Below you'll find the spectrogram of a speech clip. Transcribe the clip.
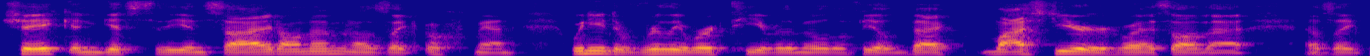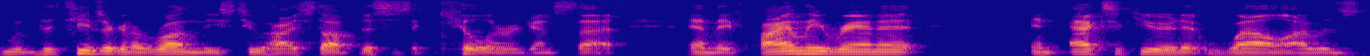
shake and gets to the inside on him. And I was like, oh man, we need to really work T over the middle of the field. Back last year when I saw that, I was like, the teams are going to run these two high stuff. This is a killer against that, and they finally ran it and executed it well. I was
